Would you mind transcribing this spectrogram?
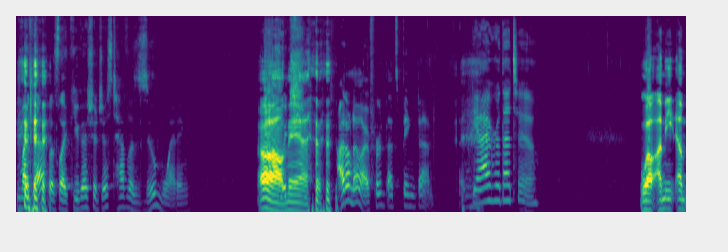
My dad was like, "You guys should just have a Zoom wedding." oh which- man. I don't know. I've heard that's being done. Yeah, I've heard that too. Well, I mean, um,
